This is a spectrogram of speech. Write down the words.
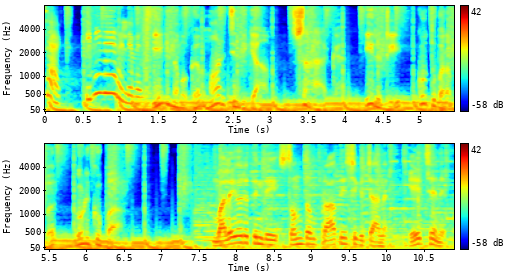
സാക്ക് ഇനി വേറെ ലെവൽ. ഇനി നമുക്ക് മാറി ചിന്തിക്കാം. സാക്ക് ഇരട്ടി കൂത്തുപറമ്പ് ഗുണിക്കുപ്പ. മലയോരത്തിന്റെ സ്വന്തം പ്രാദേശിക ചാനൽ എ ചാനൽ.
